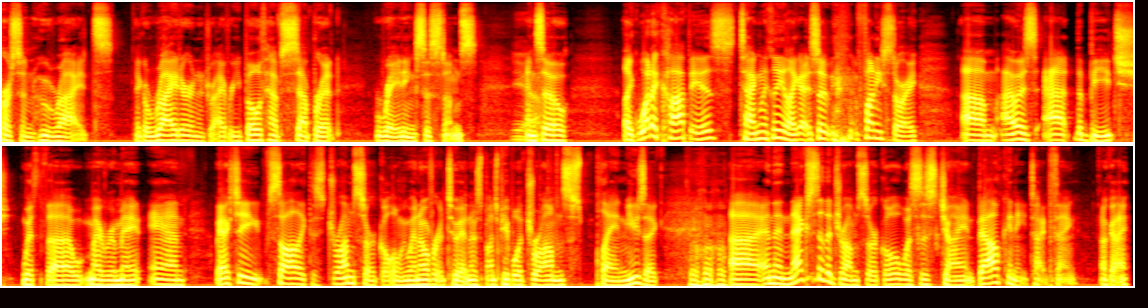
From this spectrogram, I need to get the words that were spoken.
person who rides, like a rider and a driver. You both have separate rating systems. Yeah. And so, like, what a cop is technically, like, so funny story. Um, I was at the beach with uh, my roommate, and we actually saw like this drum circle, and we went over to it, and there's a bunch of people with drums playing music. uh, and then next to the drum circle was this giant balcony type thing. Okay,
